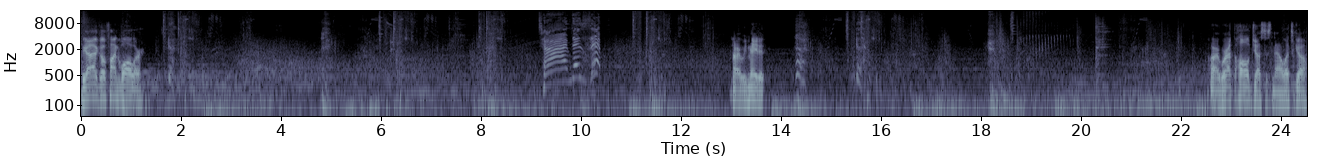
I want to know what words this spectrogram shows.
Yeah, go find Waller. Time to zip. All right, we made it. All right, we're at the Hall of Justice now. Let's go.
